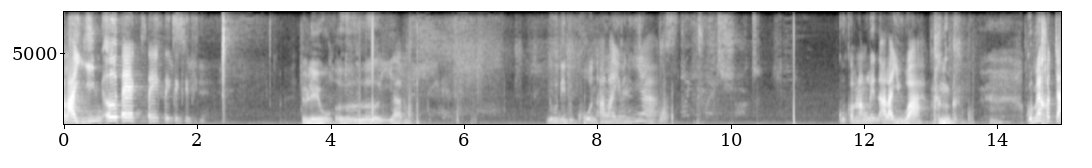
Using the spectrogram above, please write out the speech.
อะไรยิงเออแตกแตกแตกแตกแตกเร็วๆเออเยี่ยมดูดิทุกคนอะไรวะเนี่ยกูกำลังเล่นอะไรอยู่วะ กูไม่เข้าใจ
